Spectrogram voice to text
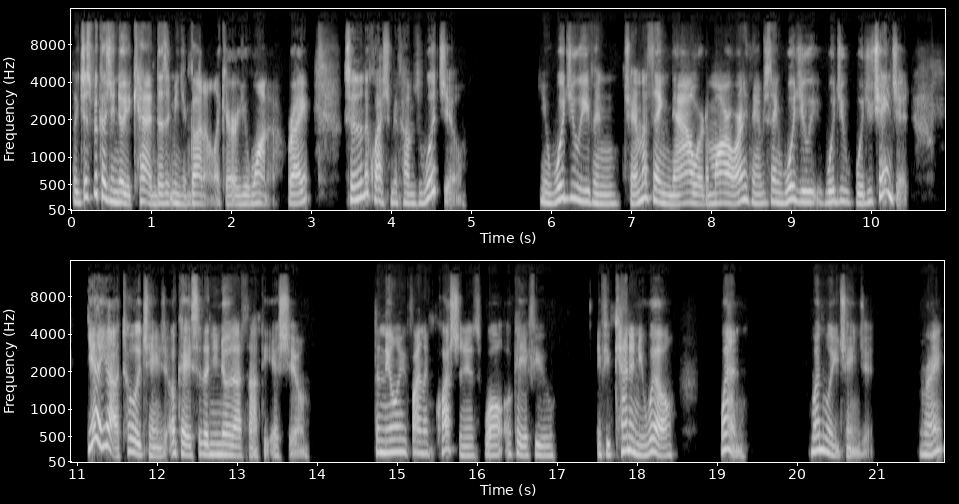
Like, just because you know you can doesn't mean you're gonna, like, or you wanna, right? So then the question becomes, would you? You know, would you even change? I'm not saying now or tomorrow or anything. I'm just saying, would you, would you, would you change it? Yeah, yeah, totally change it. Okay, so then you know that's not the issue. Then the only final question is, well, okay, if you if you can and you will, when? When will you change it? Right?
